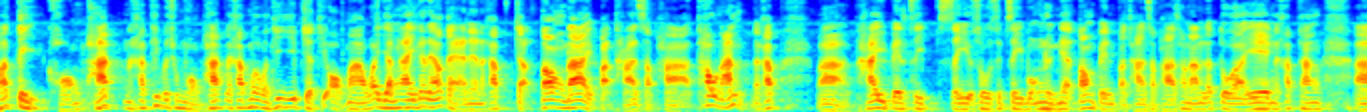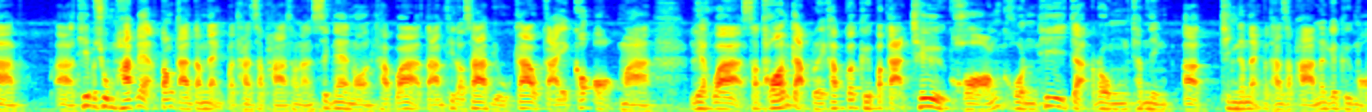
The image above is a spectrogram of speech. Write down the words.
มติของพรรคนะครับที่ประชุมของพรรคนะครับเมื่อวันที่ 27 ที่ออกมาว่ายังไงก็แล้วแต่เนี่ยนะครับจะต้องได้ประธานสภาเท่านั้นนะครับให้เป็น 14สู่14บวกหนึ่งเนี่ยต้องเป็นประธานสภาเท่านั้นและตัวเองนะครับทางอ่า ที่ประชุมพักเนี่ยต้องการตำแหน่งประธานสภาเท่านั้น ซึ่งแน่นอนครับว่าตามที่เราทราบอยู่ก้าวไกลก็ออกมา เรียกว่าสะท้อนกลับเลยครับก็คือประกาศชื่อของคนที่จะลงชำนิงชิงตำแหน่งประธานสภานั่นก็คือหมอ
